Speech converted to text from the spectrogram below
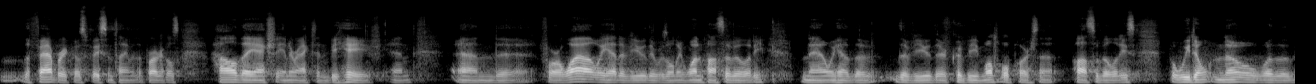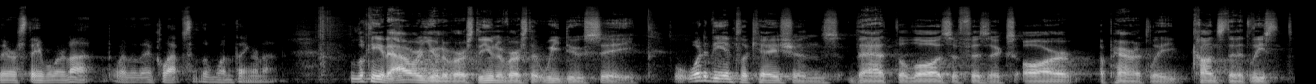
the fabric of space and time and the particles, how they actually interact and behave. And and uh, for a while, we had a view there was only one possibility. Now we have the, the view there could be multiple possibilities, but we don't know whether they're stable or not, whether they collapse into one thing or not. Looking at our universe, the universe that we do see, what are the implications that the laws of physics are apparently constant, at least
